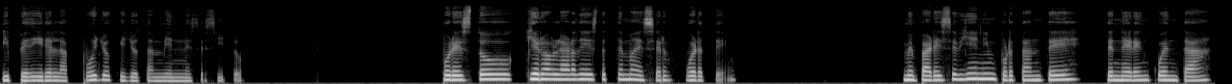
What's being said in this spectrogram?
y pedir el apoyo que yo también necesito. Por esto quiero hablar de este tema de ser fuerte. Me parece bien importante tener en cuenta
